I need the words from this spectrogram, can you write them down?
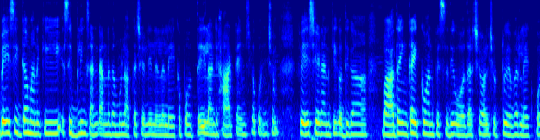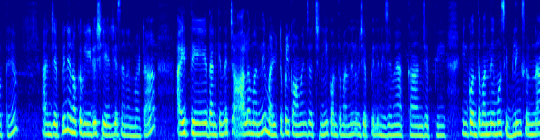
బేసిక్గా మనకి సిబ్లింగ్స్ అంటే అన్నదమ్ములు అక్క చెల్లెలు లేకపోతే ఇలాంటి హార్డ్ టైమ్స్లో కొంచెం ఫేస్ చేయడానికి కొద్దిగా బాధ ఇంకా ఎక్కువ అనిపిస్తుంది. ఓదార్చే వాళ్ళు చుట్టూ ఎవరు లేకపోతే అని చెప్పి నేను ఒక వీడియో షేర్ చేశాను అనమాట అయితే దాని కింద చాలామంది మల్టిపుల్ కామెంట్స్ వచ్చినాయి. కొంతమంది నువ్వు చెప్పింది నిజమే అక్క అని చెప్పి ఇంకొంతమంది ఏమో సిబ్లింగ్స్ ఉన్నా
